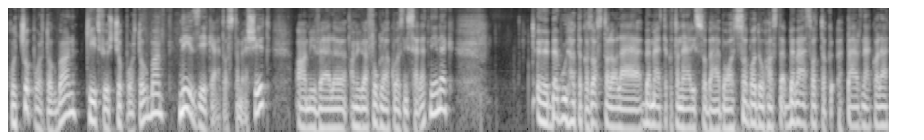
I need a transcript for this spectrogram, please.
hogy csoportokban, kétfős csoportokban nézzék át azt a mesét, amivel, amivel foglalkozni szeretnének, bebújhattak az asztal alá, bemeltek a tanári szobába, szabadon használ, bemászhattak párnák alá,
